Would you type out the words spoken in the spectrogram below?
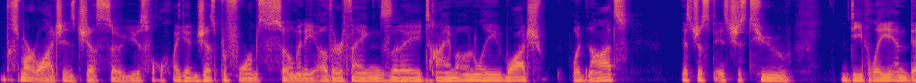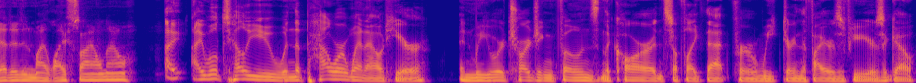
the smartwatch is just so useful. Like it just performs so many other things that a time only watch would not. It's just it's just too deeply embedded in my lifestyle now. I I will tell you when the power went out here and we were charging phones in the car and stuff like that for a week during the fires a few years ago.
